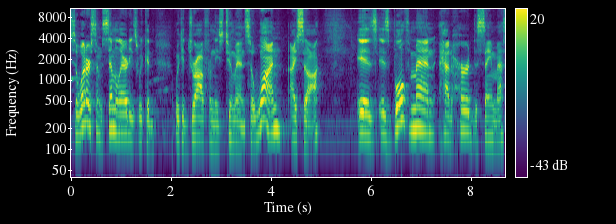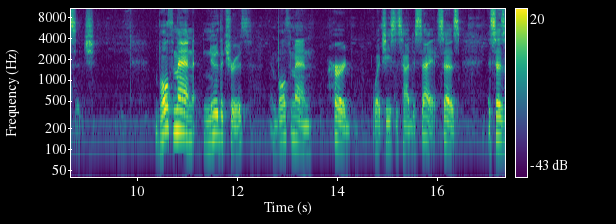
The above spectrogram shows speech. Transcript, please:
So, what are some similarities we could we could draw from these two men? So, one I saw is, is both men had heard the same message. Both men knew the truth, and both men heard what Jesus had to say. It says, it says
